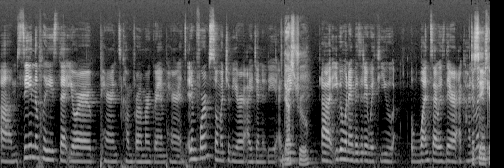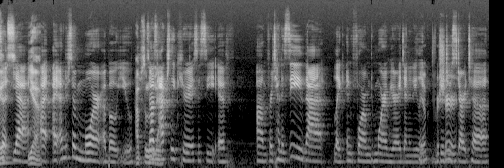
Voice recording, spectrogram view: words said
um, seeing the place that your parents come from or grandparents, it informs so much of your identity. I That's think, true. Uh, even when I visited with you, once I was there, I kind To of understood. Kitts? Yeah, Yeah. I, I understood more about you. Absolutely. So I was actually curious to see if. Um, for Tennessee, that like informed more of your identity. Like, Yep, for did sure. you start to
